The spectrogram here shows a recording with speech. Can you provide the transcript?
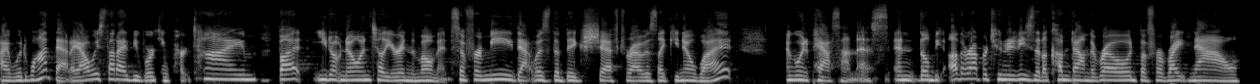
I would want that. I always thought I'd be working part time, but you don't know until you're in the moment. So for me, that was the big shift where I was like, you know what? I'm going to pass on this. And there'll be other opportunities that'll come down the road. But for right now,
